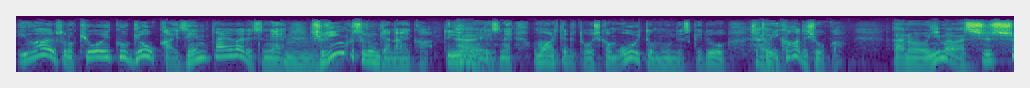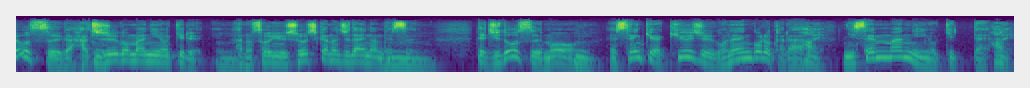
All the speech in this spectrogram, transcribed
いわゆるその教育業界全体がですね、うん、シュリンクするんじゃないかというのをですね、はい、思われている投資家も多いと思うんですけど、社長いかがでしょうか、はいあの今は出生数が85万人を切る、うん、あのそういう少子化の時代なんです。うん、で児童数も、うん、1995年頃から2000万人を切って、はい、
